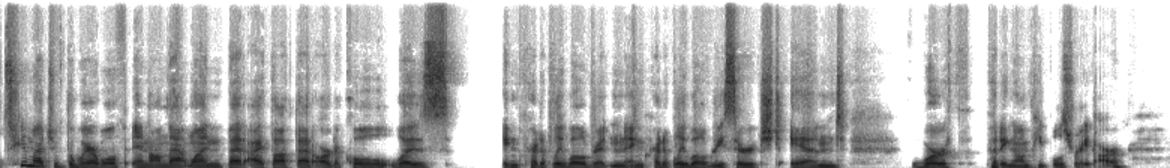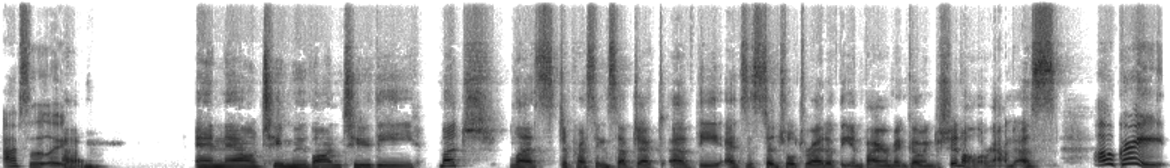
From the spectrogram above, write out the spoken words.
too much of the werewolf in on that one, but I thought that article was incredibly well written, incredibly well researched, and worth putting on people's radar. Absolutely. Um, and now to move on to the much less depressing subject of the existential dread of the environment going to shit all around us. oh, great.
